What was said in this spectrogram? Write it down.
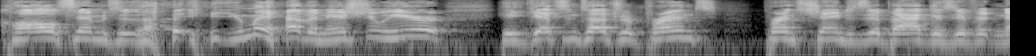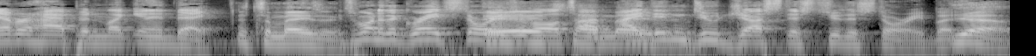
calls him and says, You may have an issue here. He gets in touch with Prince. Prince changes it back as if it never happened, like in a day. it's amazing. It's one of the great stories of all It's time. I didn't do justice to the story, but Yeah.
